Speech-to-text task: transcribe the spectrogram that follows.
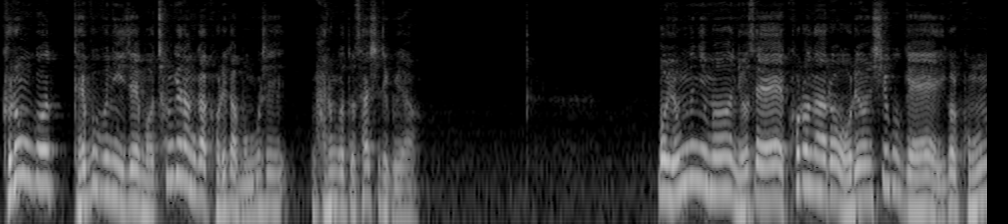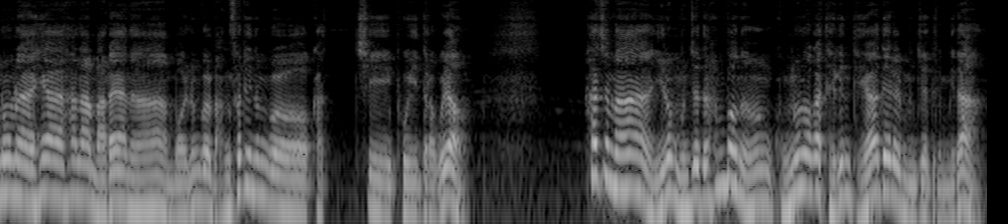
그런 곳 대부분이 이제 뭐 청결함과 거리가 먼 곳이 많은 것도 사실이고요. 뭐 용누님은 요새 코로나로 어려운 시국에 이걸 공론화해야 하나 말아야 하나 뭐 이런 걸 망설이는 것 같이 보이더라고요. 하지만 이런 문제들 한 번은 공론화가 되긴 돼야 될 문제들입니다.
